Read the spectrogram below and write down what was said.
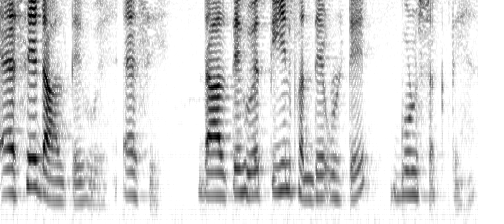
ऐसे डालते हुए, ऐसे, डालते हुए तीन फंदे उल्टे बुन सकते हैं।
